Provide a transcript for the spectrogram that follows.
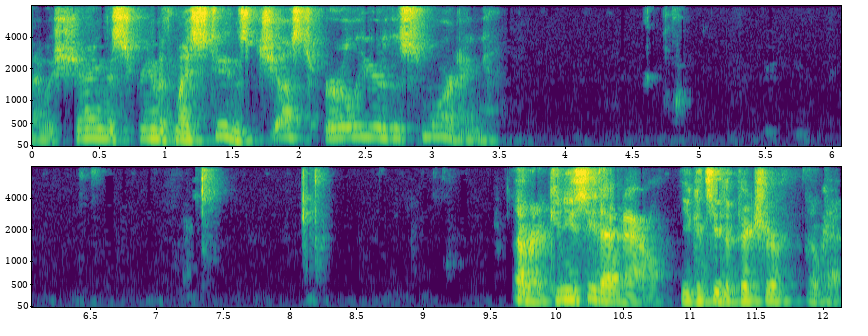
I was sharing the screen with my students just earlier this morning. All right, can you see that now? You can see the picture? Okay.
